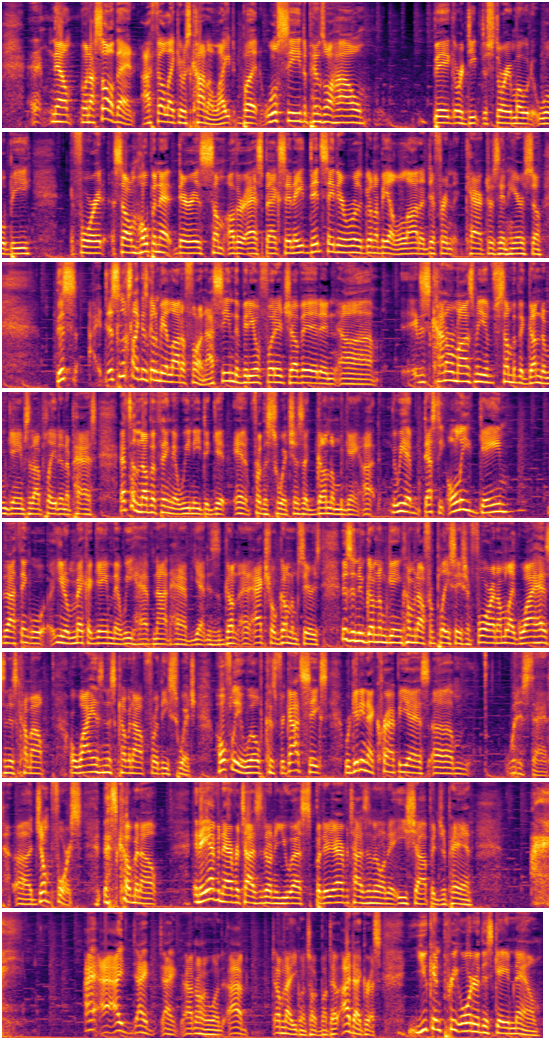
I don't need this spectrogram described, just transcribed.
Now, when I saw that, I felt like it was kind of light, but we'll see. Depends on how big or deep the story mode will be for it. So I'm hoping that there is some other aspects. And they did say there were going to be a lot of different characters in here. So this this looks like it's going to be a lot of fun. I've seen the video footage of it, and uh, it just kind of reminds me of some of the Gundam games that I played in the past. That's another thing that we need to get in for the Switch is a Gundam game. Uh, we have that's the only game that I think will you know make a game that we have not have yet. This is Gun, an actual Gundam series. This is a new Gundam game coming out for PlayStation 4, and I'm like, why hasn't this come out, or why isn't this coming out for the Switch? Hopefully it will, because for God's sakes, we're getting that crappy ass um, what is that? Uh, Jump Force that's coming out, and they haven't advertised it on the U.S., but they're advertising it on the eShop in Japan. I, I, I, I, I, don't want. I, I'm not even going to talk about that. I digress. You can pre-order this game now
